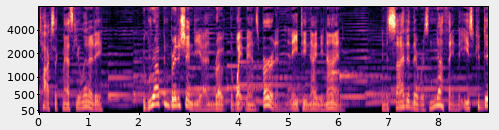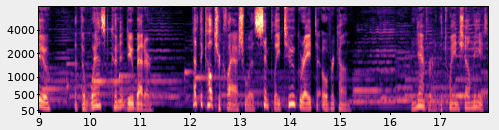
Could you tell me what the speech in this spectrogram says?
toxic masculinity, who grew up in British India and wrote The White Man's Burden in 1899, and decided there was nothing the East could do that the West couldn't do better, that the culture clash was simply too great to overcome. Never the twain shall meet.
